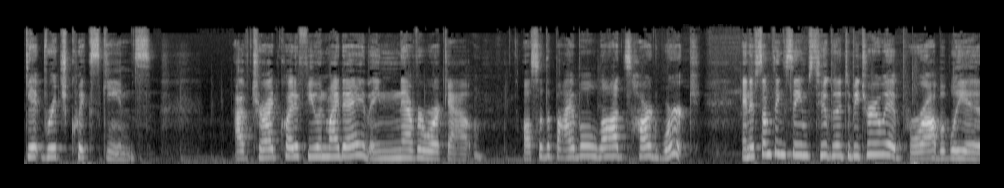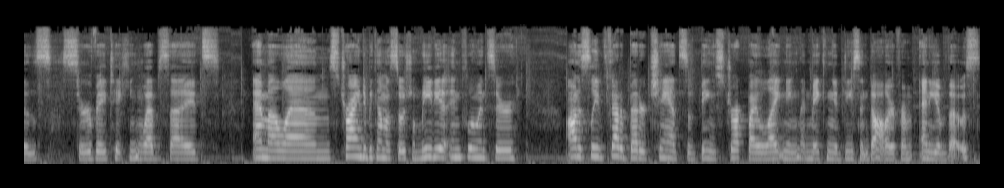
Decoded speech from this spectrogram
get rich quick schemes. I've tried quite a few in my day, they never work out. Also, the Bible lauds hard work. And if something seems too good to be true, it probably is. Survey taking websites, MLMs, trying to become a social media influencer. Honestly, you've got a better chance of being struck by lightning than making a decent dollar from any of those.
